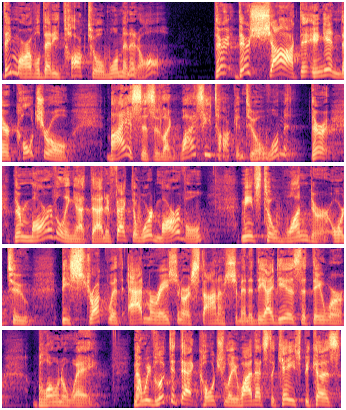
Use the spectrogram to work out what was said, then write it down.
They marveled that he talked to a woman at all. They're, they're shocked. And again, their cultural biases are like, why is he talking to a woman? They're, they're marveling at that. In fact, the word marvel means to wonder or to be struck with admiration or astonishment. And the idea is that they were blown away. Now, we've looked at that culturally, why that's the case, because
